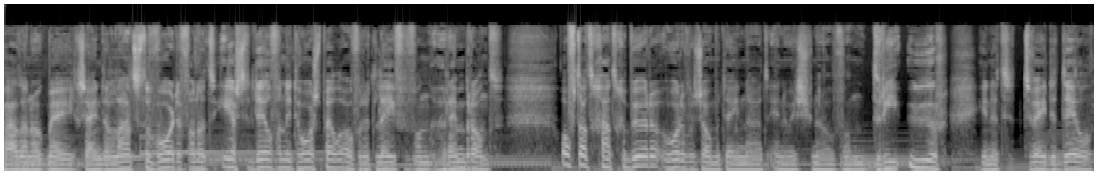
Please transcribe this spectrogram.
Ga dan ook mee, zijn de laatste woorden van het eerste deel van dit hoorspel over het leven van Rembrandt. Of dat gaat gebeuren, horen we zometeen na het NOS-journaal van drie uur in het tweede deel.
